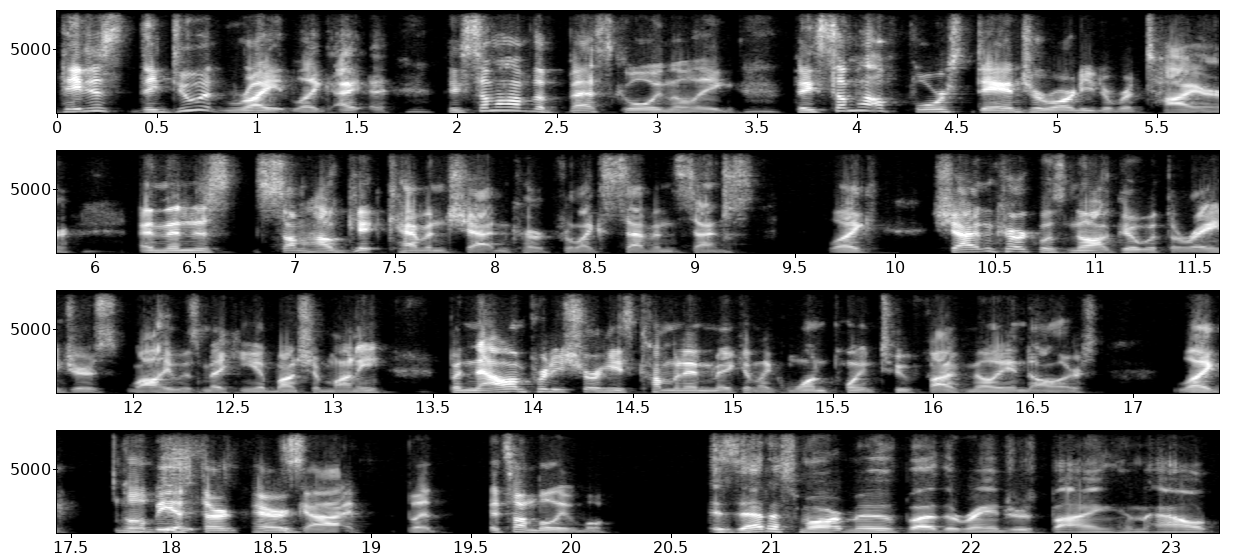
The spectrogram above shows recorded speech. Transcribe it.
they just they do it right. Like I, they somehow have the best goal in the league. They somehow force Dan Girardi to retire, and then just somehow get Kevin Shattenkirk for like seven cents. Like Shattenkirk was not good with the Rangers while he was making a bunch of money, but now I'm pretty sure he's coming in making like 1.25 million dollars. Like he'll be a third pair is, guy, but it's unbelievable. Is that a smart move by the Rangers buying him out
